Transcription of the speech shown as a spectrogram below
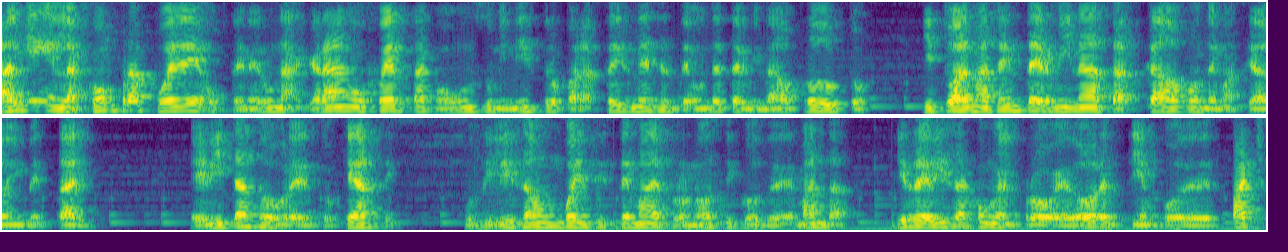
Alguien en la compra puede obtener una gran oferta con un suministro para seis meses de un determinado producto y tu almacén termina atascado con demasiado inventario. Evita sobreestoquearte. Utiliza un buen sistema de pronósticos de demanda y revisa con el proveedor el tiempo de despacho.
